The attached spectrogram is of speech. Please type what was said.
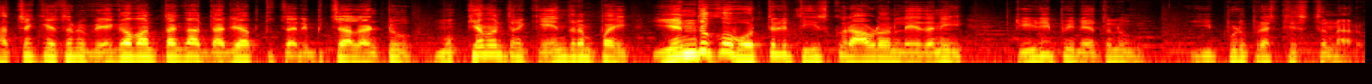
హత్య కేసును వేగవంతంగా దర్యాప్తు జరిపించాలంటూ ముఖ్యమంత్రి కేంద్రంపై ఎందుకు ఒత్తిడి తీసుకురావడం లేదని టీడీపీ నేతలు ఇప్పుడు ప్రశ్నిస్తున్నారు.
